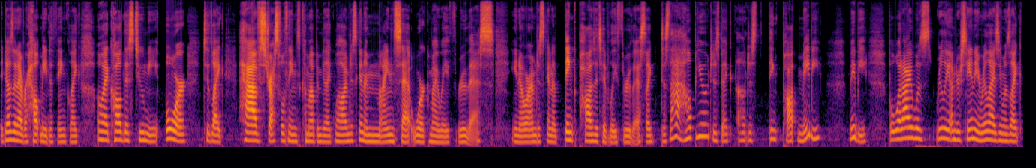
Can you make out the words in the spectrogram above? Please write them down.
it doesn't ever help me to think like, oh, I called this to me, or to like have stressful things come up and be like, well, I'm just going to mindset work my way through this, you know, or I'm just going to think positively through this. Like, does that help you to just be like, oh, just think, po- maybe maybe. But what I was really understanding and realizing was like,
